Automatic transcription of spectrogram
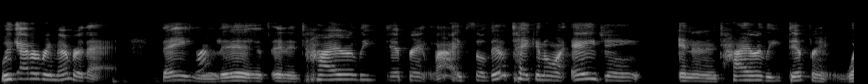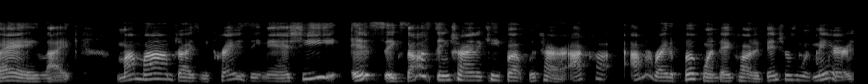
We got to remember that. They right. lived an entirely different life. So they're taking on aging in an entirely different way. Like, my mom drives me crazy, man. She it's exhausting trying to keep up with her. I call, I'm gonna write a book one day called Adventures with Mary.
